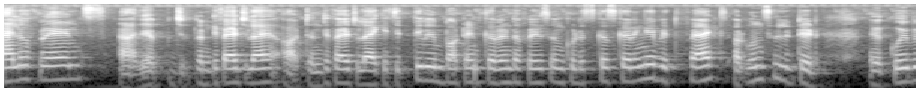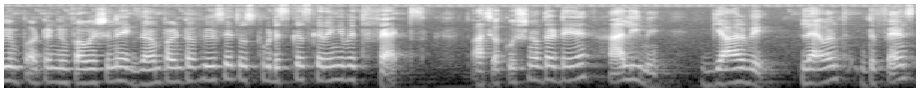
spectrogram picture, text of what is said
हेलो फ्रेंड्स आज ट्वेंटी फाइव जुलाई और ट्वेंटी फाइव जुलाई के जितने भी इंपॉर्टेंट करंट अफेयर्स हैं, उनको डिस्कस करेंगे विथ फैक्ट्स और उनसे रिलेटेड अगर कोई भी इंपॉर्टेंट इन्फॉर्मेशन है एग्ज़ाम पॉइंट ऑफ़ व्यू से तो उसको भी डिस्कस करेंगे विथ फैक्ट्स आज का क्वेश्चन ऑफ़ द डे है, हाल ही में ग्यारहवें इलेवंथ डिफेंस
